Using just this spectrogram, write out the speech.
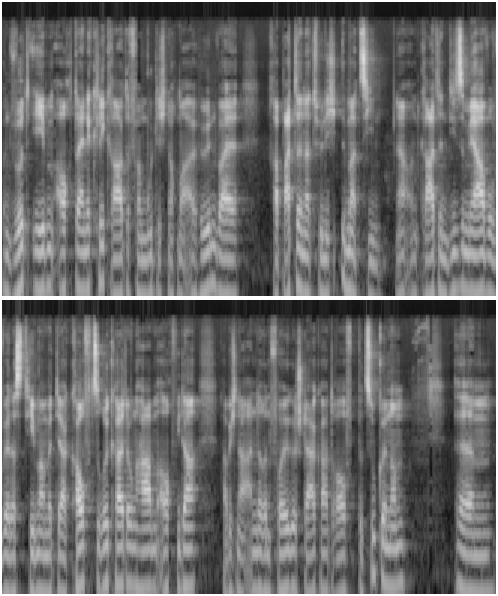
und wird eben auch deine Klickrate vermutlich nochmal erhöhen, weil Rabatte natürlich immer ziehen. Ja, und gerade in diesem Jahr, wo wir das Thema mit der Kaufzurückhaltung haben, auch wieder, habe ich in einer anderen Folge stärker drauf Bezug genommen, ähm,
